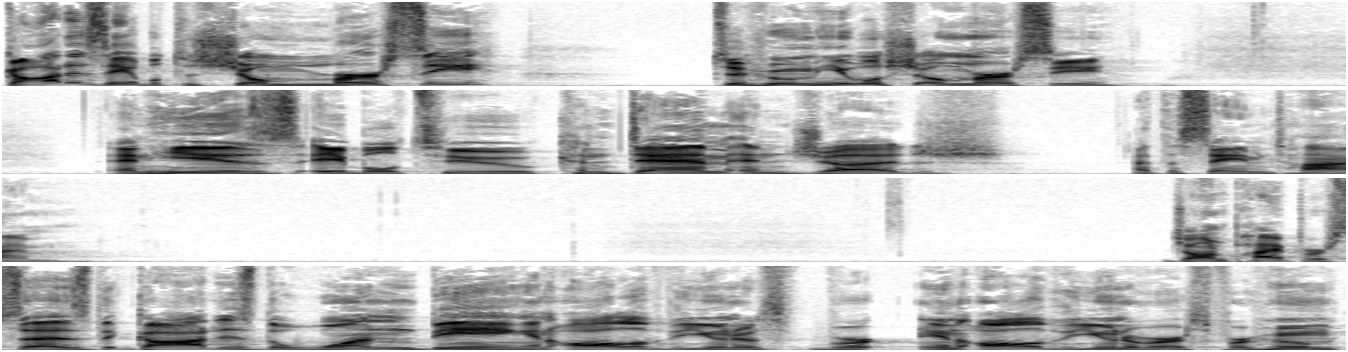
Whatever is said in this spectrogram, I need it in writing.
God is able to show mercy to whom he will show mercy, and he is able to condemn and judge at the same time. John Piper says that God is the one being in all of the universe, in all of the universe for whom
